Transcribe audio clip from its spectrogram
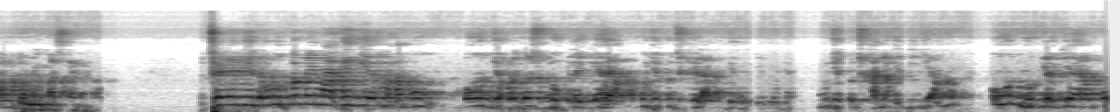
তাও তো নেই পাঁচ টাকা ছেড়ে দিয়ে যখন उत्तर नहीं मांगे दिए हमको बहुत जबरदस्त भूख लगी है आपको मुझे कुछ खिलाने के दीजिए मुझे मुझे कुछ खाने के दीजिए हमको बहुत भूख लगी है हमको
